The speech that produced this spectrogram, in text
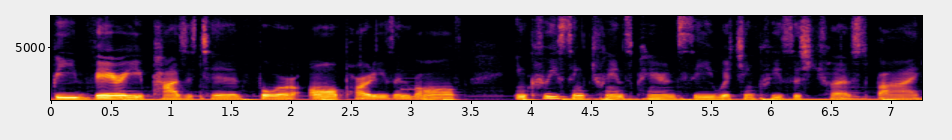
be very positive for all parties involved increasing transparency which increases trust by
